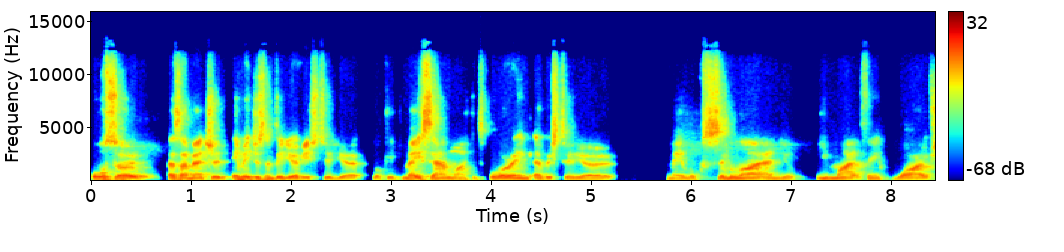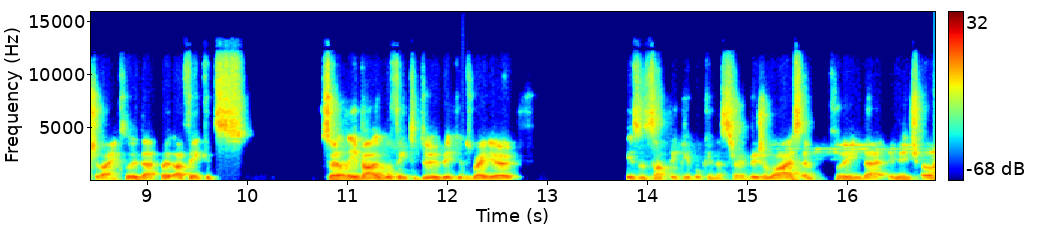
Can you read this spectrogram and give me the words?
Also, as I mentioned, images and video of your studio. Look, it may sound like it's boring. Every studio may look similar and you you might think why should i include that but i think it's certainly a valuable thing to do because radio isn't something people can necessarily visualize and putting that image of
